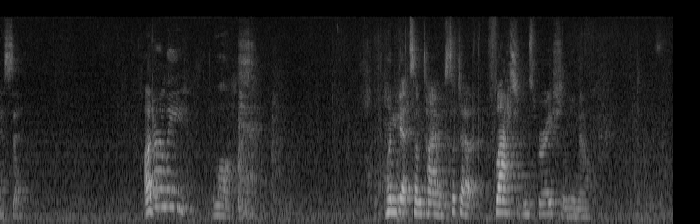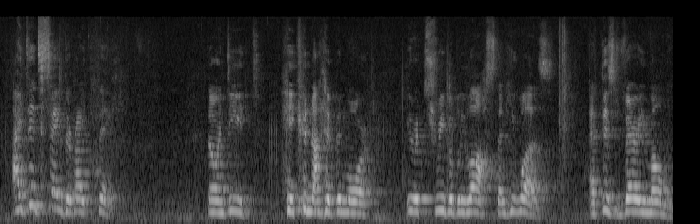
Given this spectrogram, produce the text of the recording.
I said. Utterly lost. One gets sometimes such a flash of inspiration, you know. I did say the right thing, though indeed he could not have been more irretrievably lost than he was at this very moment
